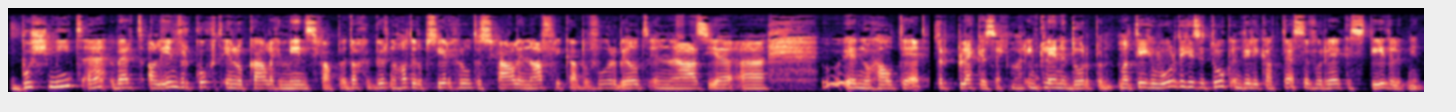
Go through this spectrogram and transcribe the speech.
Bushmeat hè, werd alleen verkocht in lokale gemeenschappen. Dat gebeurt nog altijd op zeer grote schaal in Afrika bijvoorbeeld, in Azië, uh, nog altijd. Ter plekke, zeg maar, in kleine dorpen. Maar tegenwoordig is het ook een delicatesse voor rijke stedelijken.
